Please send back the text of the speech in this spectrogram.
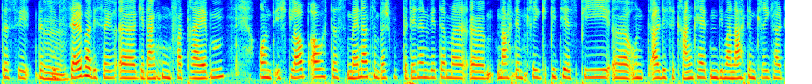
dass sie, dass mhm. sie selber diese äh, Gedanken vertreiben. Und ich glaube auch, dass Männer zum Beispiel, bei denen wird einmal äh, nach dem Krieg PTSP äh, und all diese Krankheiten, die man nach dem Krieg halt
